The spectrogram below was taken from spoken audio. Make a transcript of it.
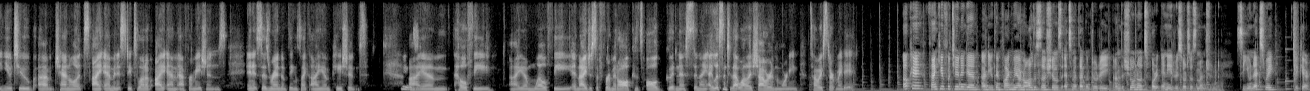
YouTube um, channel. It's I am, and it states a lot of I am affirmations, and it says random things like I am patient, yes. I am healthy, I am wealthy, and I just affirm it all because it's all goodness. And I, I listen to that while I shower in the morning. That's how I start my day. Okay, thank you for tuning in, and you can find me on all the socials at Smitha Gunturi and the show notes for any resources mentioned. See you next week. Take care.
